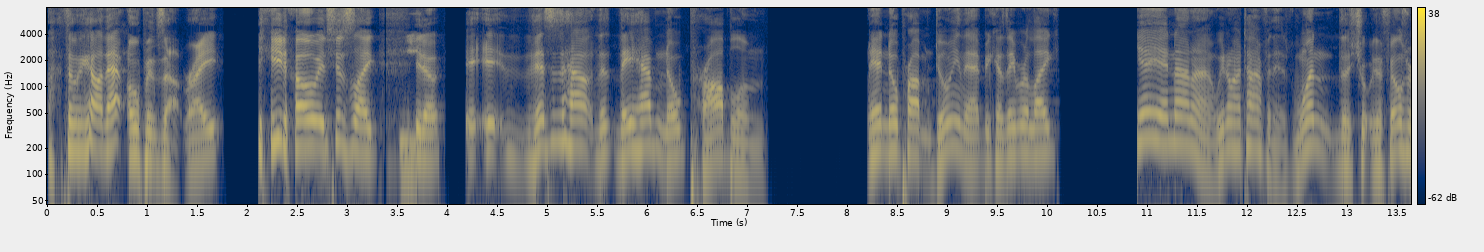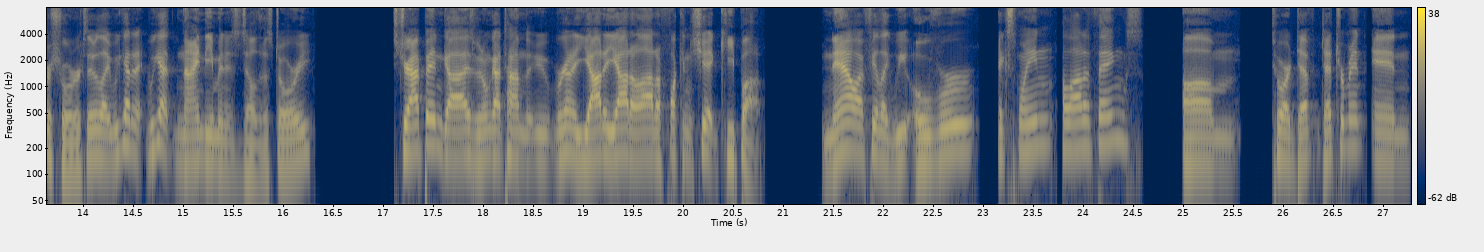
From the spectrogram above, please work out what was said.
Think how that opens up, right? You know, it's just like you know, it, it, this is how th- they have no problem. They had no problem doing that because they were like, yeah, yeah, no, no, we don't have time for this. One, the short, the films were shorter, so they're like, we got we got ninety minutes to tell this story. Strap in, guys. We don't got time. To, we're gonna yada yada a lot of fucking shit. Keep up. Now I feel like we over explain a lot of things um to our def- detriment. And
